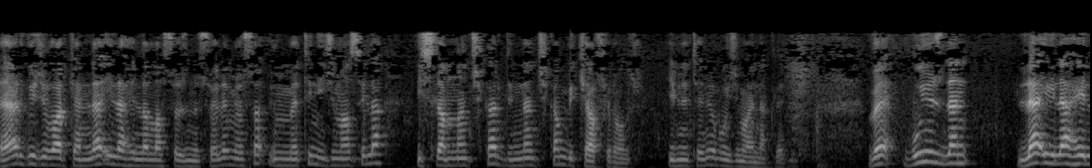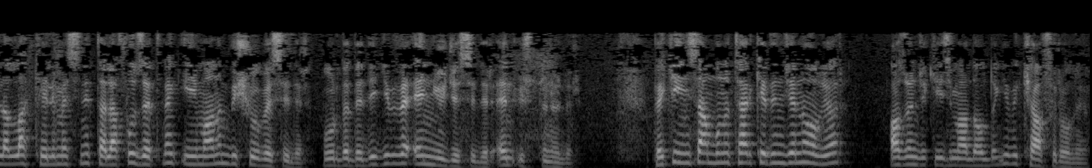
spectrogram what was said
Eğer gücü varken la ilahe illallah sözünü söylemiyorsa ümmetin icmasıyla İslam'dan çıkar, dinden çıkan bir kafir olur. İbn-i Teymiye bu icmayı nakletmiş. Ve bu yüzden La ilahe illallah kelimesini telaffuz etmek imanın bir şubesidir. Burada dediği gibi ve en yücesidir, en üstünüdür. Peki insan bunu terk edince ne oluyor? Az önceki icmada olduğu gibi kafir oluyor.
